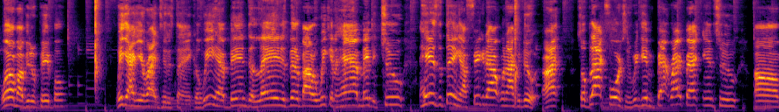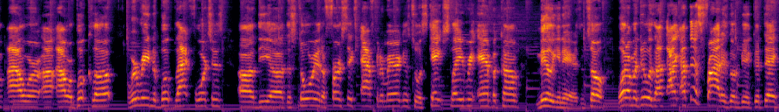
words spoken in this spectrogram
Well, my beautiful people, we gotta get right into this thing because we have been delayed. It's been about a week and a half, maybe two. Here's the thing: I figured out when I could do it. All right. So Black Fortunes, we're getting back right back into um, our uh, our book club. We're reading the book Black Fortunes, uh, the uh, the story of the first six African Americans to escape slavery and become millionaires. And so what I'm gonna do is I, I, I this Friday is gonna be a good day.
